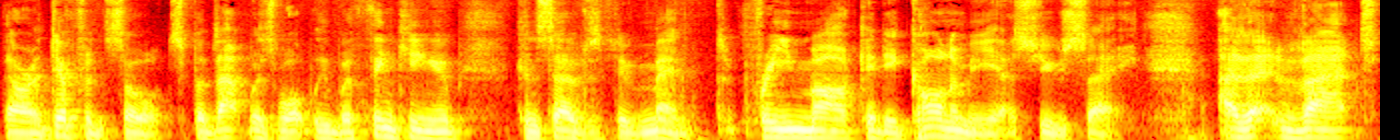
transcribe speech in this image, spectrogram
there are different sorts, but that was what we were thinking of conservative meant free market economy, as you say. Uh, that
